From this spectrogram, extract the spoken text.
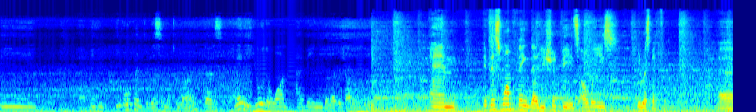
Be, uh, be, be open to listen and to learn, because mainly you're the one having the leverage out of the. And if there's one thing that you should be, it's always be respectful. Uh,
